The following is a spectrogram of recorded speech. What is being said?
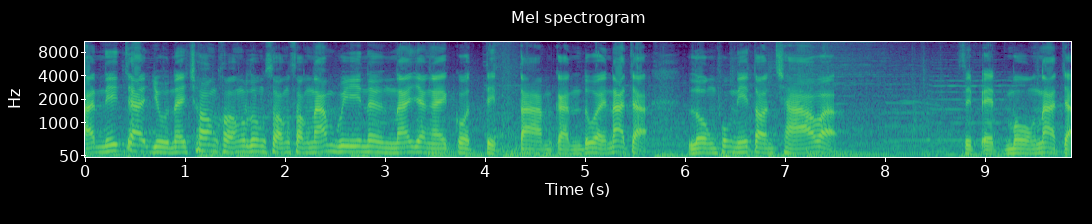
อันนี้จะอยู่ในช่องของลุงสองสองน้ำ V1 นะยังไงกดติดตามกันด้วย น่าจะลงพรุ่งนี้ตอนเช้าอะ11 โมงน่าจะ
